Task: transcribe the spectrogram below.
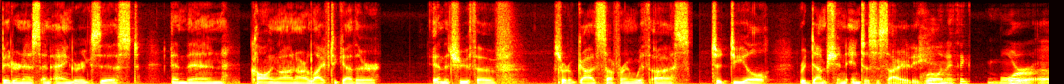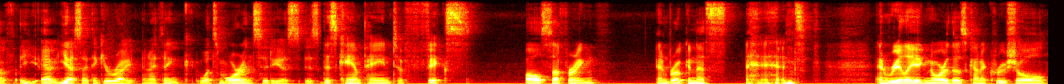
bitterness and anger exist and then calling on our life together and the truth of sort of God's suffering with us to deal redemption into society. Well, and I think more of uh, yes, I think you're right, and I think what's more insidious is this campaign to fix all suffering and brokenness, and and really ignore those kind of crucial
